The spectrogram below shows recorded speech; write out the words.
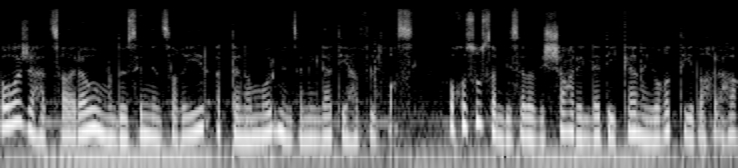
وواجهت سارة ومنذ سن صغير التنمر من زميلاتها في الفصل وخصوصا بسبب الشعر الذي كان يغطي ظهرها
